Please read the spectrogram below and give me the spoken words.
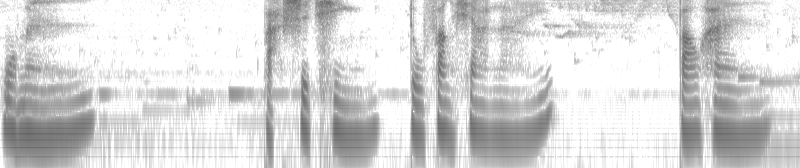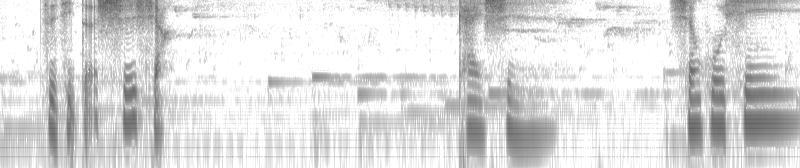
我们把事情都放下来，包含自己的思想，开始。深呼吸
